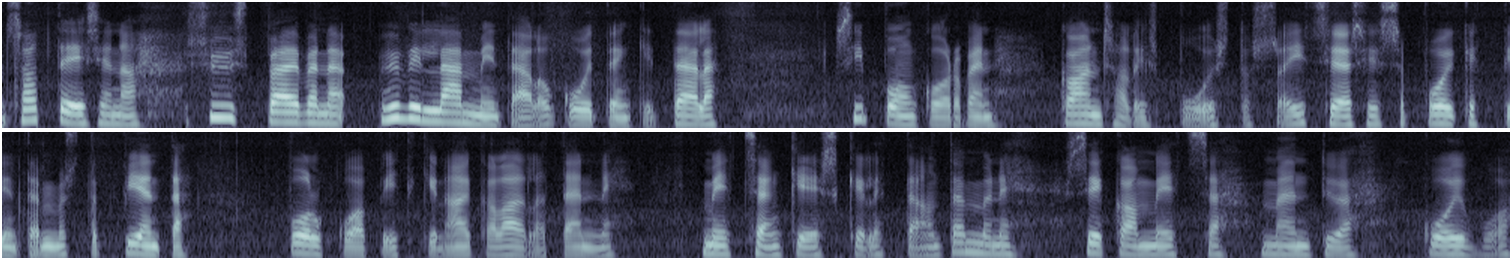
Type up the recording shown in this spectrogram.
sateisena syyspäivänä. Hyvin lämmin täällä on kuitenkin täällä Siponkorven kansallispuistossa. Itse asiassa poikettiin tämmöistä pientä polkua pitkin aika lailla tänne metsän keskelle. Tämä on tämmöinen sekametsä, mäntyä, koivua,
